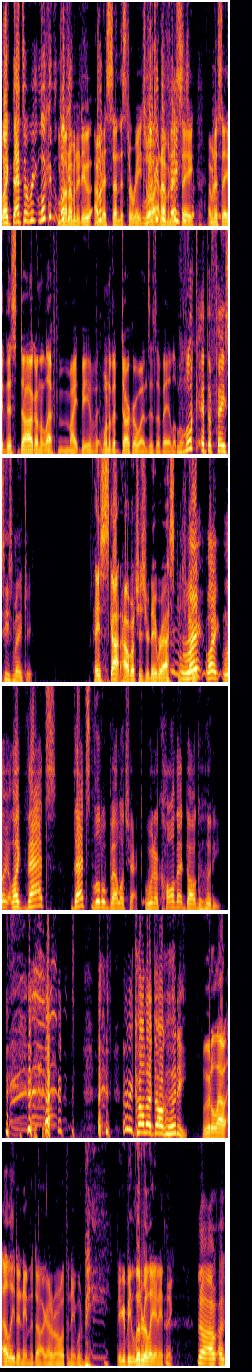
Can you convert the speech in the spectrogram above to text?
Like that's a re, look at You look know what at, I'm going to do? I'm going to send this to Rachel, at and I'm going to say, I'm going to say this dog on the left might be one of the darker ones is available. Look at the face he's making. Hey Scott, how much is your neighbor asking? Right, like like like that's that's little Belichick. We're gonna call that dog Hoodie. Gonna call that dog Hoodie. We would allow Ellie to name the dog. I don't know what the name would be. it could be literally anything. No, I'll,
